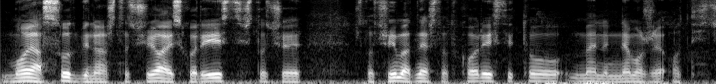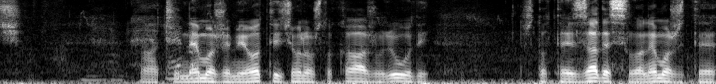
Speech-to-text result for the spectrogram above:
moja sudbina, što ću ja iskoristiti, što, će, što ću imat nešto od koristi, to mene ne može otići. Znači, ne može mi otići ono što kažu ljudi, što te je zadesilo, ne možete e,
